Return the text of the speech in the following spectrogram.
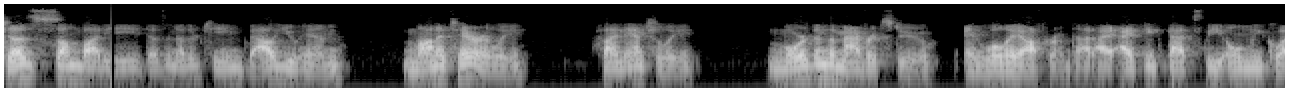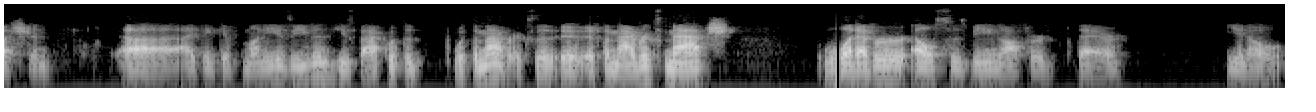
does somebody, does another team value him monetarily, financially, more than the Mavericks do? And will they offer him that? I, I think that's the only question. Uh, I think if money is even, he's back with the with the Mavericks. If the Mavericks match whatever else is being offered there, you know,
